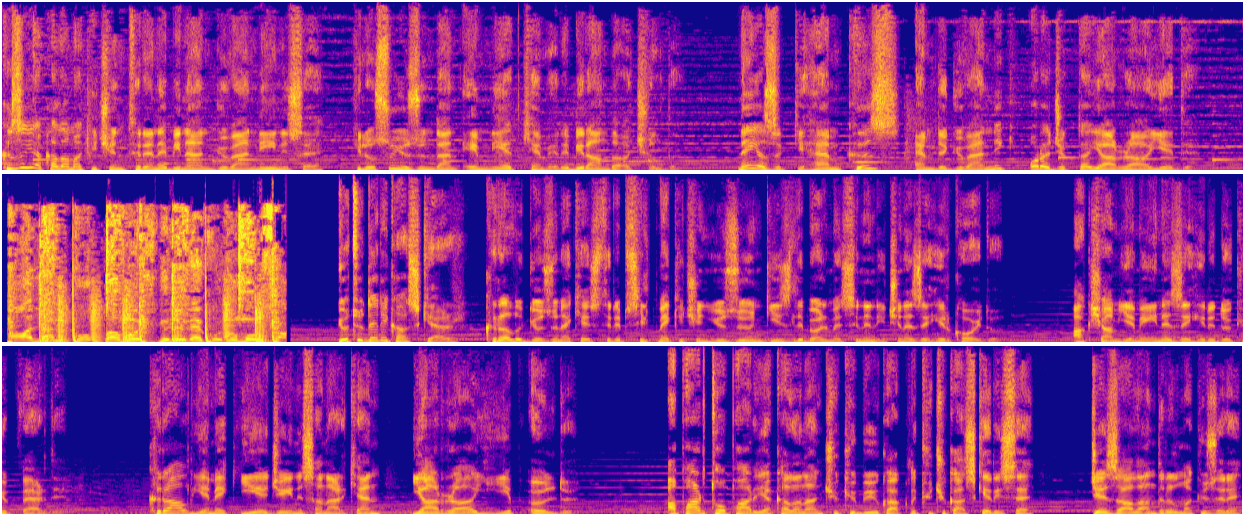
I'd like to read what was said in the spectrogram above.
Kızı yakalamak için trene binen güvenliğin ise kilosu yüzünden emniyet kemeri bir anda açıldı. Ne yazık ki hem kız hem de güvenlik oracıkta yarrağı yedi. Alem toplamış gülü ve kurumu Götü delik asker, kralı gözüne kestirip silkmek için yüzüğün gizli bölmesinin içine zehir koydu. Akşam yemeğine zehiri döküp verdi. Kral yemek yiyeceğini sanarken yarrağı yiyip öldü. Apar topar yakalanan çükü büyük aklı küçük asker ise cezalandırılmak üzere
